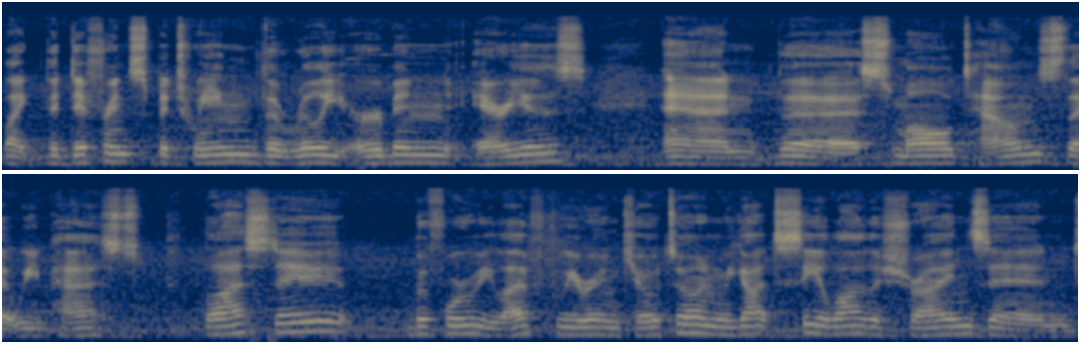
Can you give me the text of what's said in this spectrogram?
like the difference between the really urban areas and the small towns that we passed. Last day before we left, we were in Kyoto and we got to see a lot of the shrines and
